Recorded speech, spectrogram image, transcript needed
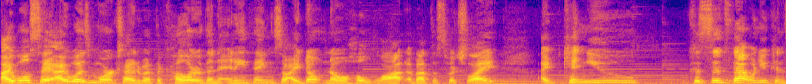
I will say I was more excited about the color than anything. So I don't know a whole lot about the Switch Lite. I can you, because since that one you can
